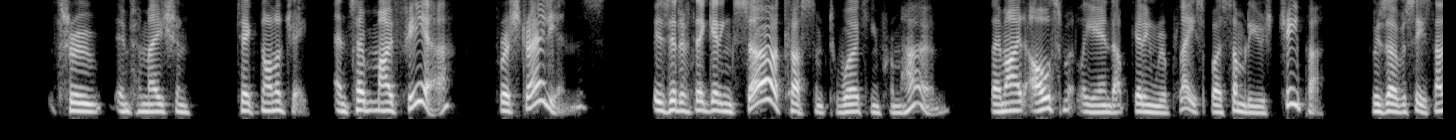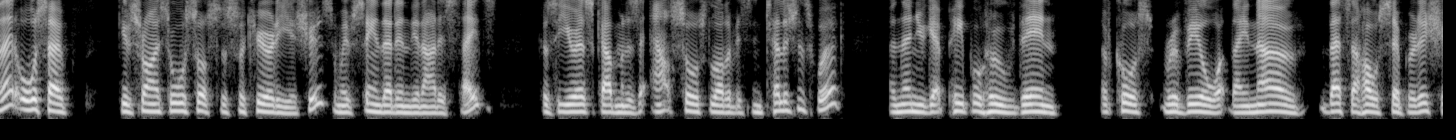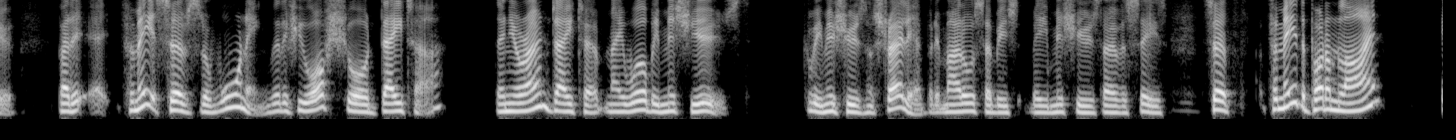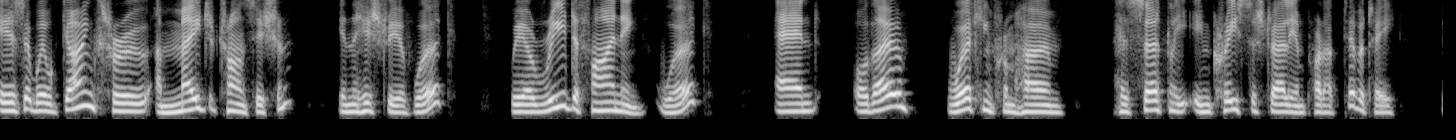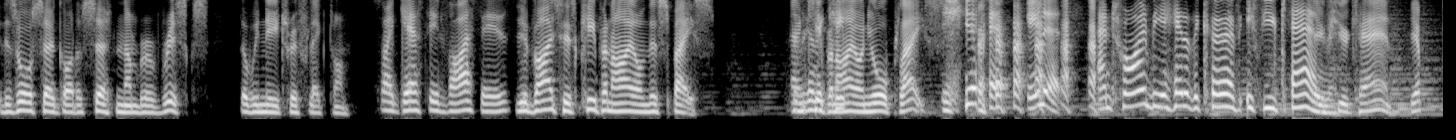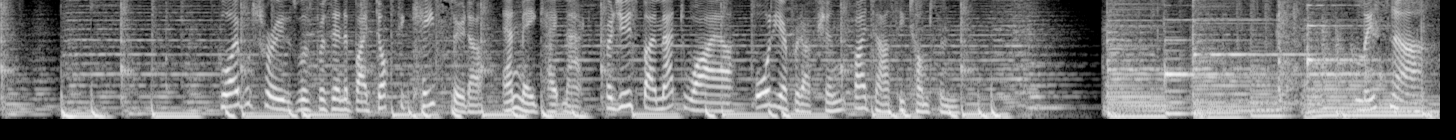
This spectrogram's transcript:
through information technology. And so my fear for Australians is that if they're getting so accustomed to working from home, they might ultimately end up getting replaced by somebody who's cheaper, who's overseas. Now, that also gives rise to all sorts of security issues. And we've seen that in the United States because the US government has outsourced a lot of its intelligence work. And then you get people who then, of course, reveal what they know. That's a whole separate issue. But it, for me, it serves as a warning that if you offshore data, then your own data may well be misused. It could be misused in Australia, but it might also be, be misused overseas. So for me, the bottom line is that we're going through a major transition in the history of work. We are redefining work. And although working from home has certainly increased Australian productivity, it has also got a certain number of risks that we need to reflect on. So I guess the advice is The advice is keep an eye on this space and gonna keep an keep- eye on your place yeah, in it, and try and be ahead of the curve if you can. if you can. Yep. Global Truths was presented by Dr. Keith Suter and me, Kate Mack. Produced by Matt Dwyer. Audio production by Darcy Thompson. Listener.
